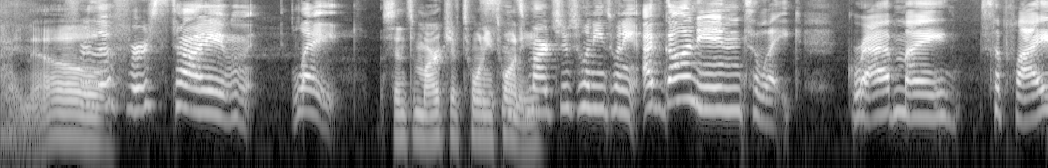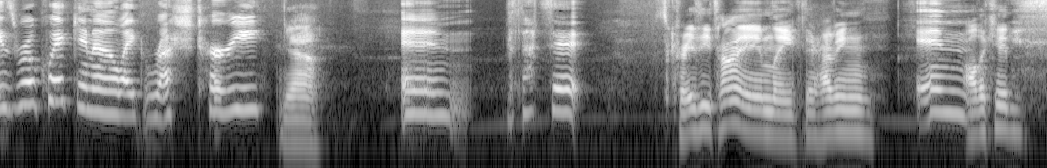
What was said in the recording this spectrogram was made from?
I know. for the first time. Like, since March of 2020. Since March of 2020. I've gone in to like grab my supplies real quick in a like rushed hurry Yeah. and but that's it. It's a crazy time. Like they're having And all the kids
